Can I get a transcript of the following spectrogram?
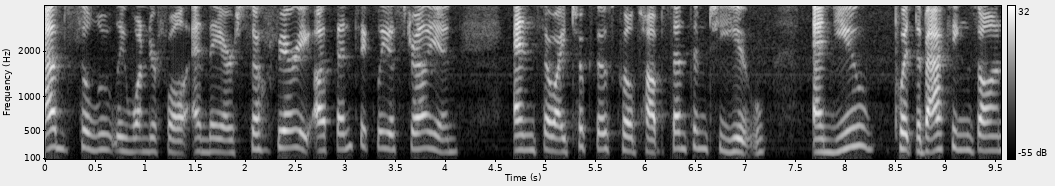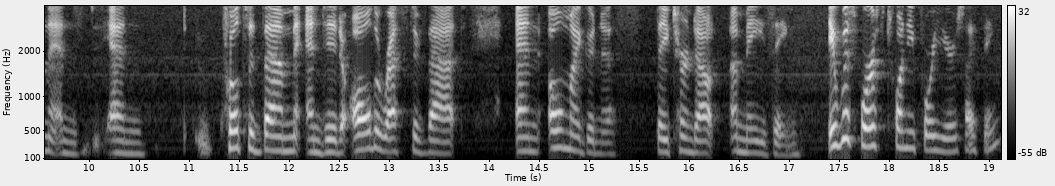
absolutely wonderful and they are so very authentically Australian. And so I took those quilt tops, sent them to you, and you put the backings on and and quilted them and did all the rest of that. And oh my goodness, they turned out amazing. It was worth 24 years, I think.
